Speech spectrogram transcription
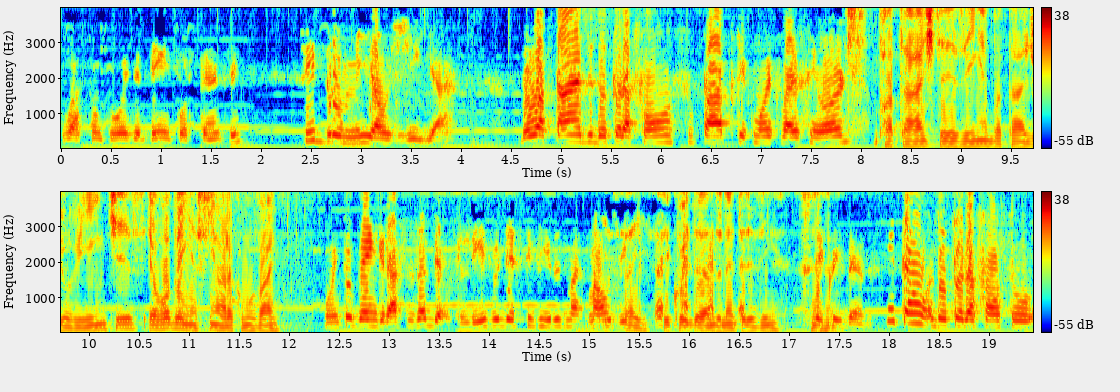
O assunto hoje é bem importante: fibromialgia. Boa tarde, doutor Afonso Papke, como é que vai o senhor? Boa tarde, Terezinha, boa tarde, ouvintes. Eu vou bem, a senhora, como vai? Muito bem, graças a Deus. Livre desse vírus maldito. Isso aí, se cuidando, né, Terezinha? se cuidando. Então, doutor Afonso,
